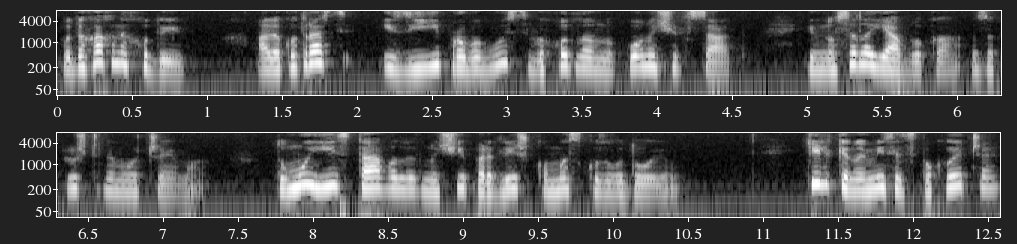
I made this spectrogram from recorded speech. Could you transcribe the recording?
по дахах не ходив, але котрась із її прабабусь виходила на поночі в сад і вносила яблука з заплющеними очима, тому їй ставили вночі перед ліжком миску з водою. Тільки на місяць покличе,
